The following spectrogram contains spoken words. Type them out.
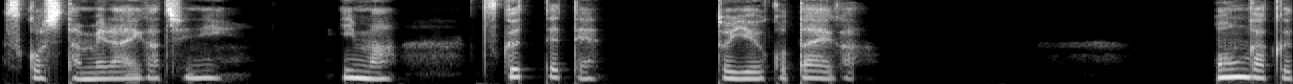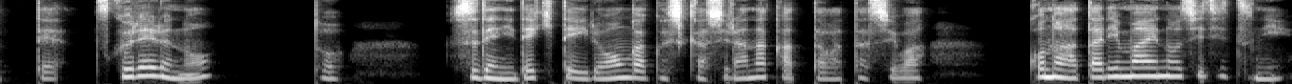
少しためらいがちに、今、作ってて、という答えが、音楽って作れるの、すでにできている音楽しか知らなかった私は、この当たり前の事実に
